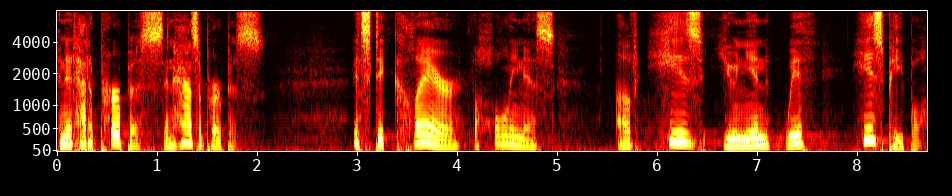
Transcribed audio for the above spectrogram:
And it had a purpose and has a purpose. It's declare the holiness of his union with his people,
